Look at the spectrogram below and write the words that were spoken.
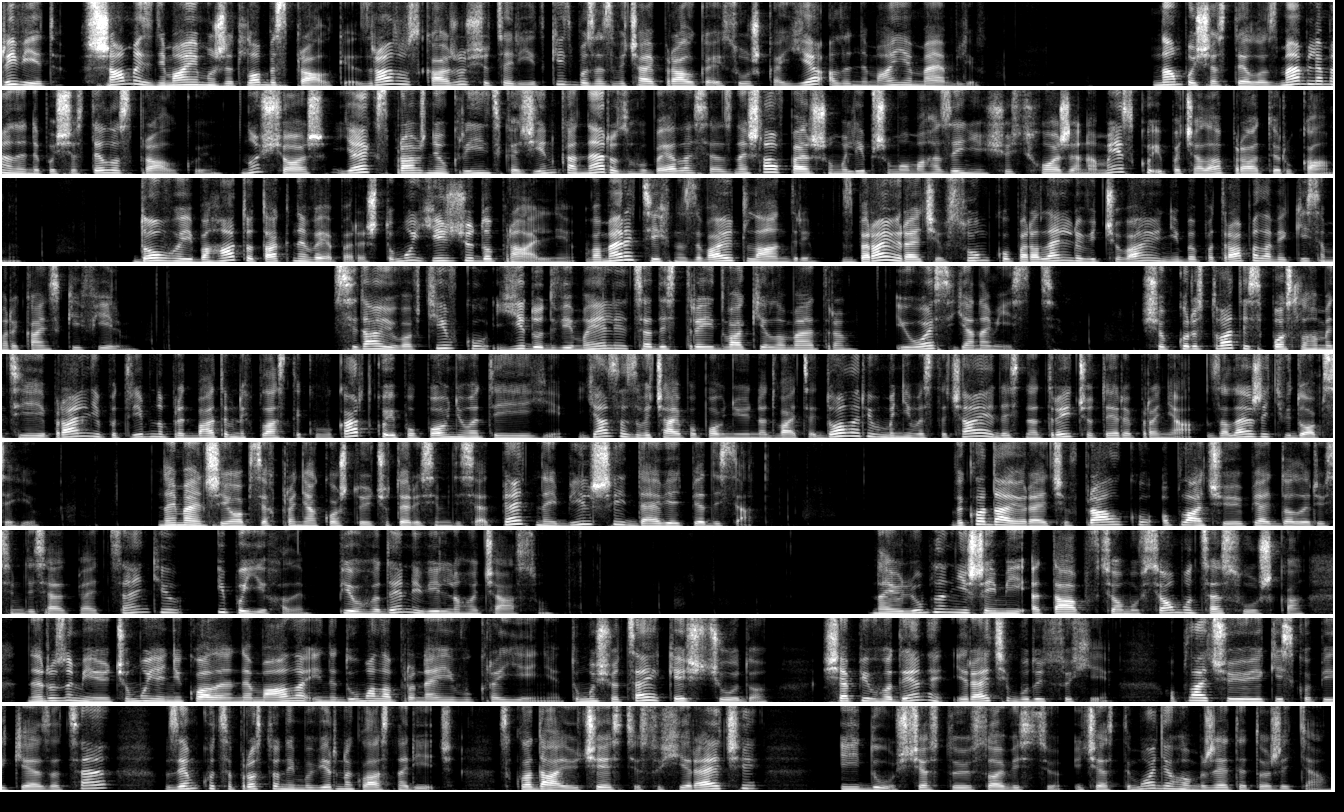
Привіт! В США ми знімаємо житло без пралки. Зразу скажу, що це рідкість, бо зазвичай пралка і сушка є, але немає меблів. Нам пощастило з меблями, але не пощастило з пралкою. Ну що ж, я, як справжня українська жінка, не розгубилася, знайшла в першому ліпшому магазині щось схоже на миску і почала прати руками. Довго і багато так не випереш, тому їжджу до пральні. В Америці їх називають ландрі. Збираю речі в сумку, паралельно відчуваю, ніби потрапила в якийсь американський фільм. Сідаю в автівку, їду 2 милі, це десь 3,2 кілометра, і ось я на місці. Щоб користуватись послугами цієї пральні, потрібно придбати в них пластикову картку і поповнювати її. Я зазвичай поповнюю на 20 доларів, мені вистачає десь на 3-4 прання, залежить від обсягів. Найменший обсяг прання коштує 4,75, найбільший 9,50. Викладаю речі в пралку, оплачую 5 доларів 75 центів і поїхали. Півгодини вільного часу. Найулюбленіший мій етап в цьому всьому це сушка. Не розумію, чому я ніколи не мала і не думала про неї в Україні, тому що це якесь чудо. Ще півгодини і речі будуть сухі. Оплачую якісь копійки за це. Взимку це просто неймовірно класна річ. Складаю чисті сухі речі і йду з чистою совістю і чистим одягом жити то життя.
